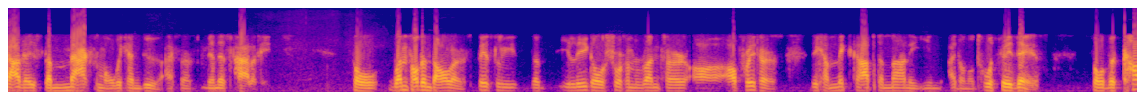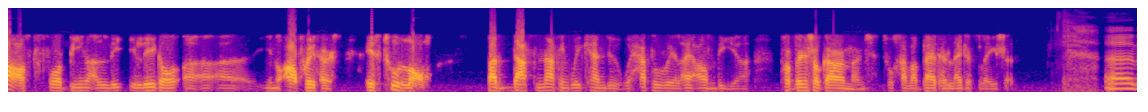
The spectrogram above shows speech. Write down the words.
That is the maximum we can do as a municipality. So, one thousand dollars, basically, the illegal short-term renter uh, operators they can make up the money in I don't know two or three days. So the cost for being a le- illegal, uh, uh, you know, operators is too low. But that's nothing we can do. We have to rely on the uh, provincial government to have a better legislation. Uh,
